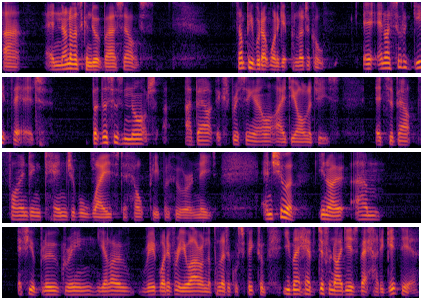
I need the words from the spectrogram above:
Uh, and none of us can do it by ourselves. Some people don't want to get political, and I sort of get that, but this is not about expressing our ideologies. It's about finding tangible ways to help people who are in need. And sure, you know, um, if you're blue, green, yellow, red, whatever you are on the political spectrum, you may have different ideas about how to get there.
